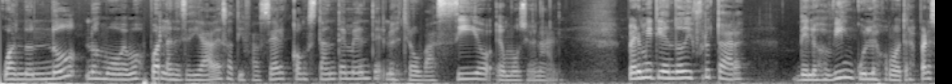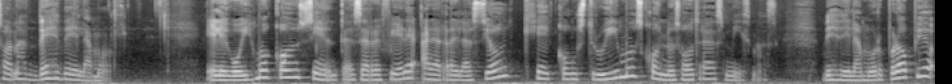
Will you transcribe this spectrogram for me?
cuando no nos movemos por la necesidad de satisfacer constantemente nuestro vacío emocional, permitiendo disfrutar de los vínculos con otras personas desde el amor. El egoísmo consciente se refiere a la relación que construimos con nosotras mismas, desde el amor propio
